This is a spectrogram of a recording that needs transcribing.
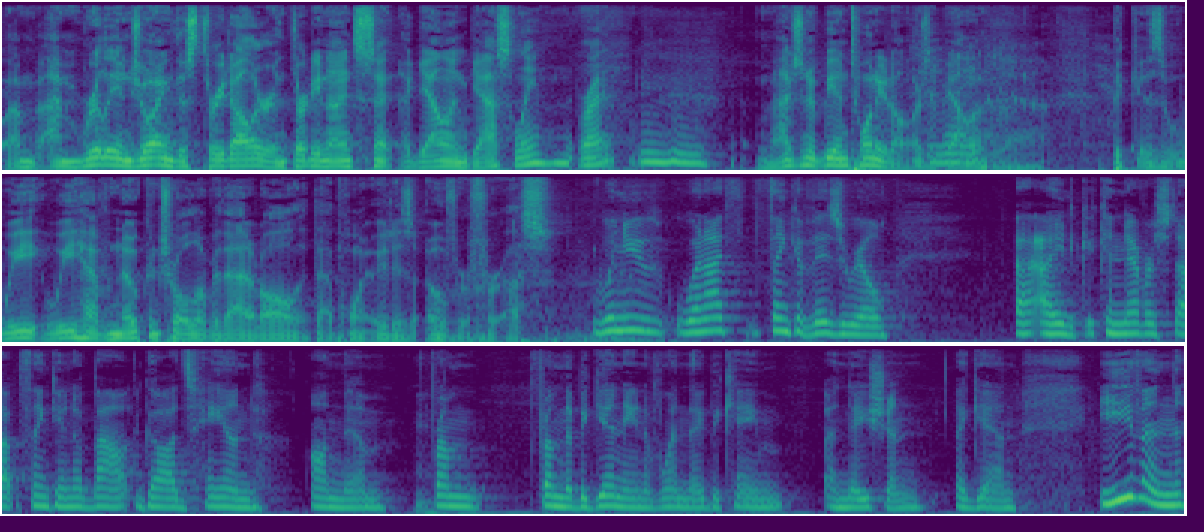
I'm I'm really enjoying this three dollar and thirty nine cent a gallon gasoline, right? Mm-hmm. Imagine it being twenty dollars a gallon, because we we have no control over that at all. At that point, it is over for us. When you when I think of Israel, I, I can never stop thinking about God's hand on them hmm. from from the beginning of when they became a nation again, even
